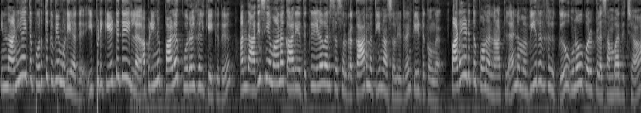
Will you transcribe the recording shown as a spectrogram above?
இந்த அநியாயத்தை பொறுத்துக்கவே முடியாது. இப்படி கேட்டதே இல்ல அப்படின்னு பல குரல்கள் கேக்குது. அந்த அதிசயமான காரியத்துக்கு இளவரசர் சொல்ற காரணத்தையும் நான் சொல்லிடுறேன் கேட்டுக்கோங்க. படையெடுத்து போன நாட்டுல நம்ம வீரர்களுக்கு உணவுப் பொருட்களை சம்பாதிச்சா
